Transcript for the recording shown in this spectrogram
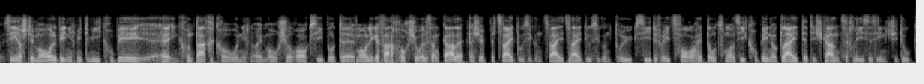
das erste Mal bin ich mit dem IQB äh, in Kontakt gekommen, als ich noch im Hochschulrat war der ehemaligen Fachhochschule St. Gallen. Das war etwa 2002, 2003. Gewesen. Der Fritz Vorer hat dort das IQB noch geleitet. Es war ein ganz kleines Institut,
